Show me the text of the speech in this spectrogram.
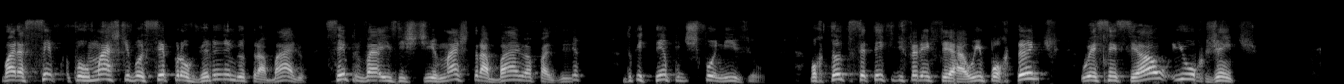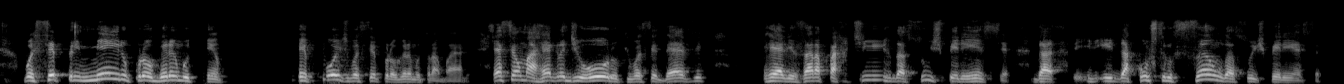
Mas, sempre, por mais que você programe o trabalho, sempre vai existir mais trabalho a fazer do que tempo disponível. Portanto, você tem que diferenciar o importante, o essencial e o urgente. Você primeiro programa o tempo, depois você programa o trabalho. Essa é uma regra de ouro que você deve realizar a partir da sua experiência da, e da construção da sua experiência.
